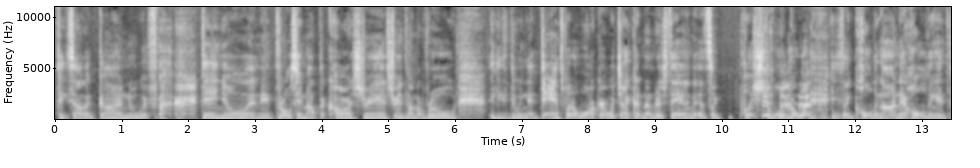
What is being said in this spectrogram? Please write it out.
takes out a gun with Daniel, and he throws him out the car. Strand, Strand's on the road. He's doing a dance with a walker, which I couldn't understand. It's like push the walker away. He's like holding on. They're holding it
